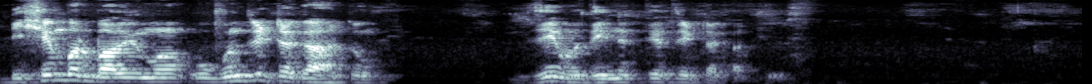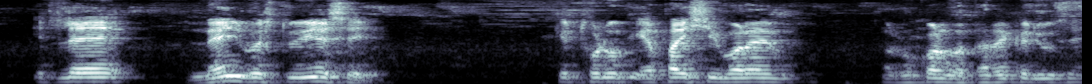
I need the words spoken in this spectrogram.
ડિસેમ્બર બાવીસમાં ઓગણત્રીસ ટકા હતું, જે વધીને તેત્રીસ ટકા થયું છે. એટલે મેઇન વસ્તુ એ છે કે થોડુંક એફઆઈસી વાળાએ રોકાણ વધારે કર્યું છે.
